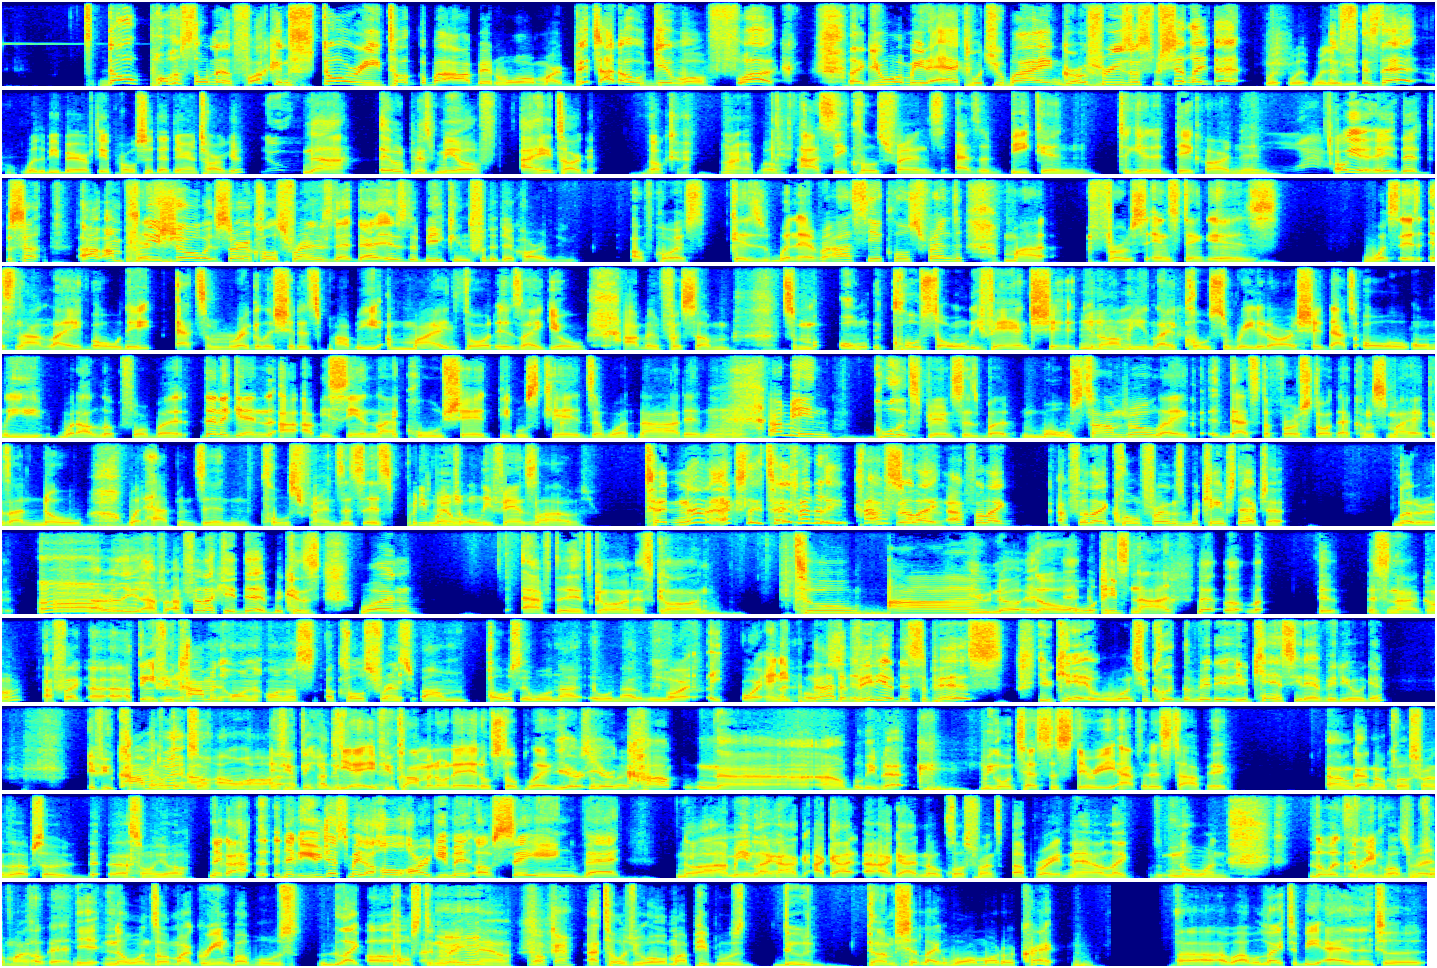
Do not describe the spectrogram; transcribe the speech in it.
don't post on the fucking story talk about I'm in Walmart. Bitch, I don't give a fuck. Like you want me to ask what you buying, groceries or some shit like that? Would, would, would, Is, be, is that would it be better if they posted that they're in Target? No. Nah? It would piss me off. I hate Target. Okay. All right. Well. I see close friends as a beacon to get a dick hardening. Oh yeah. It, that, so, I, I'm pretty sure with certain close friends that that is the beacon for the dick hardening. Of course, because whenever I see a close friend, my first instinct is what's it's, not like oh they at some regular shit. It's probably my thought is like yo I'm in for some some on, close to OnlyFans shit. You know what I Mhm. mean? Like close to rated R shit. That's all only what I look for. But then again, I, I be seeing like cool shit, people's kids and whatnot, and I mean cool experiences. But most times, bro, like that's the first thought that comes to my head because I know what happens in close friends. It's it's pretty much only fans live. Te- no, actually, technically, Kinda- kinda I feel sorta. like I feel like I feel like close friends became Snapchat. Literally, I really I, I feel like it did because one, after it's gone, it's gone. Two, Uh, You know, no, uh, uh, it's not. let, let- let- it, it's not gone. I feel like uh, I think if you Mhm. comment on on a close friend's um post, it will not it will not leave. Or or any post. Nah, the video disappears. You can't once you click the video, you can't see that video again. If you comment I on don't it, think so. I, I, don't- If you, I think, I think yeah, if you comment on it, it'll still play. Your so your like- comp nah, I don't believe that. We gonna test this theory after this topic. I don't got no close friends up, so that's on y'all. nigga, nigga, you just made a whole argument of saying that No, I mean like I, I got I got no close friends up right now. Like no one No one's in your green close bubbles on my Okay. yeah, no one's on my green bubbles like Oh, okay. posting right Mhm. now. okay, I told you all my peoples do dumb shit like Walmart or crack. Uh, I, I would like to be added into.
